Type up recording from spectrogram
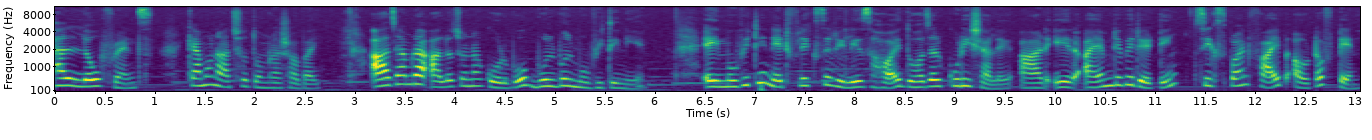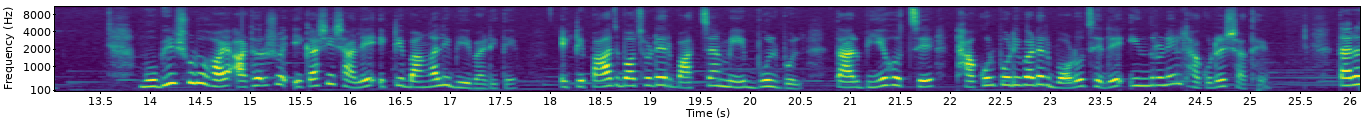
হ্যালো ফ্রেন্ডস, কেমন আছো তোমরা সবাই? আজ আমরা আলোচনা করব বুলবুল মুভিটি নিয়ে। এই মুভিটি নেটফ্লিক্সে রিলিজ হয় দু সালে আর এর IMDb rating six point five out of ten মুভির শুরু হয় আঠারোশো একাশি সালে একটি বাঙালি বিয়েবাড়িতে। একটি পাঁচ বছরের বাচ্চা মেয়ে বুলবুল, তার বিয়ে হচ্ছে ঠাকুর পরিবারের বড় ছেলে ইন্দ্রনীল ঠাকুরের সাথে। তারা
